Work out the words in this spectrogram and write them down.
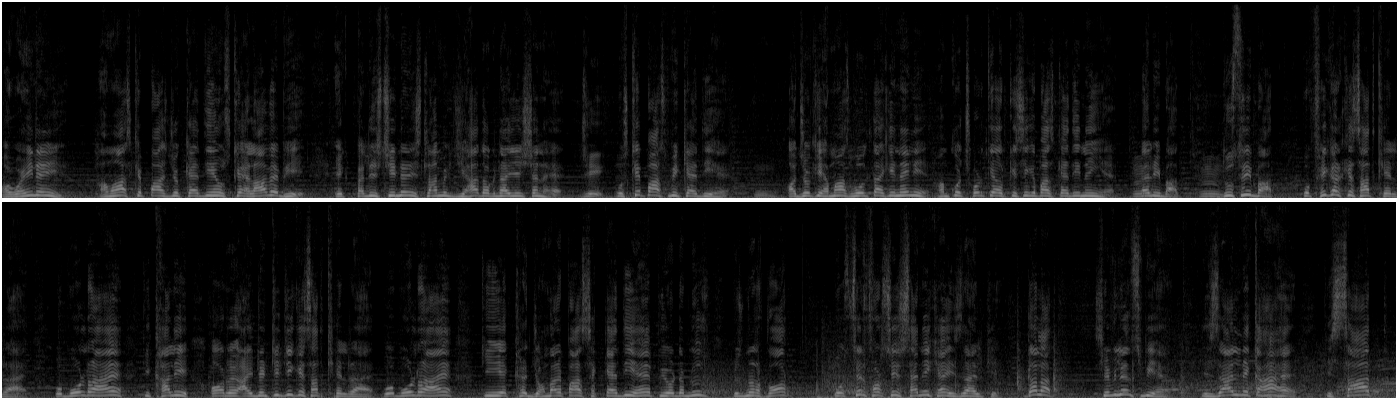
और वही नहीं हमास के पास जो कैदी हैं उसके अलावे भी एक पैलेस्टीनियन इस्लामिक जिहाद ऑर्गेनाइजेशन है। जी। उसके पास भी कैदी है। और जो कि हमास बोलता है कि नहीं नहीं हमको छोड़ के और किसी के पास कैदी नहीं है। पहली बात। दूसरी बात वो फिगर के साथ खेल रहा है। वो बोल रहा है कि खाली और आइडेंटिटी के साथ खेल रहा है। वो बोल रहा है कि एक जो हमारे पास कैदी है P POW prisoner of war वो सिर्फ़ और सिर्फ़ सैनिक है इसराइल के। गलत। सिविलियंस भी हैं। इसराइल ने कहा है कि सात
